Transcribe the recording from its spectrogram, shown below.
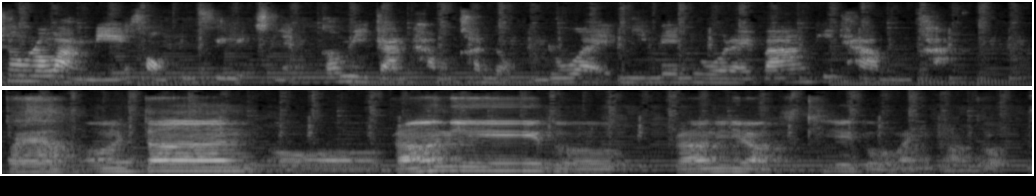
ช่วงระหว่างนี้ของคุณฟิลิกซ์เนี่ยก็มีการทำขนมด้วย มีเมนูอะไรบ้างที่ทำค่ะ 와요. 어, 일단 어, 브라우니도 브라우니랑 쿠키도 많이 만들었고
